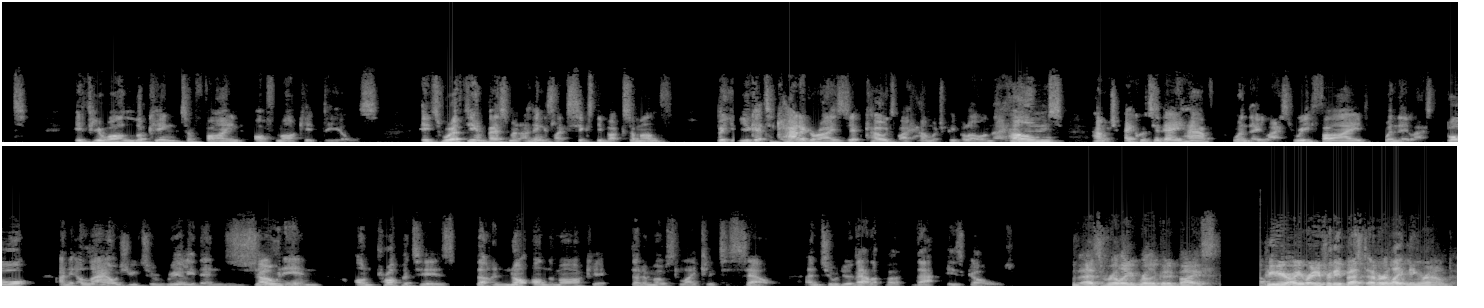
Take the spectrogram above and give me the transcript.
if you are looking to find off market deals. It's worth the investment. I think it's like 60 bucks a month, but you get to categorize zip codes by how much people own their homes, how much equity they have, when they last refied, when they last bought, and it allows you to really then zone in on properties that are not on the market that are most likely to sell. And to a developer, that is gold. That's really, really good advice. Peter, are you ready for the best ever lightning round?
